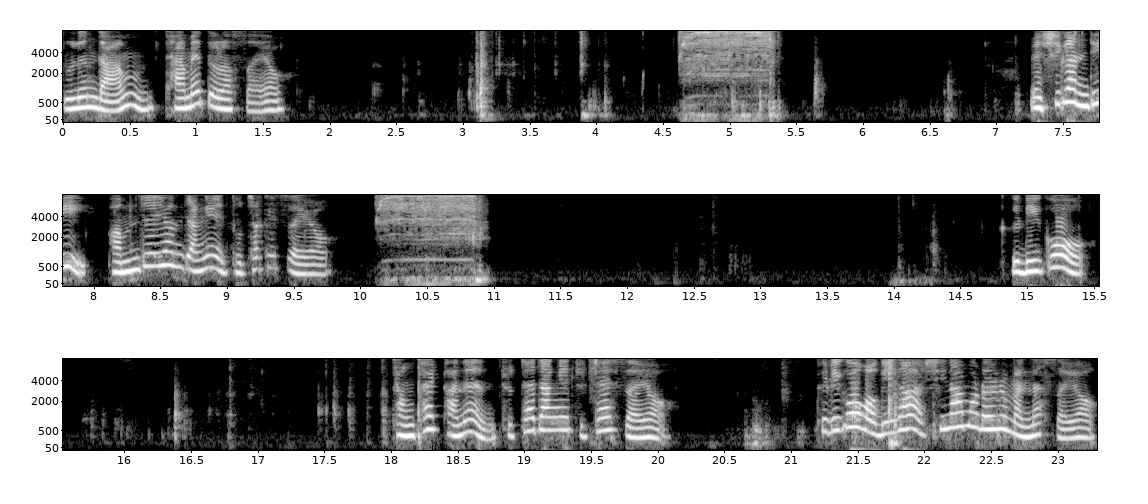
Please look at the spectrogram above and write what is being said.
누른 다음 잠에 들었어요. 몇 시간 뒤 범죄 현장에 도착했어요. 그리고 경찰차는 주차장에 주차했어요. 그리고 거기서 시나모르를 만났어요.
